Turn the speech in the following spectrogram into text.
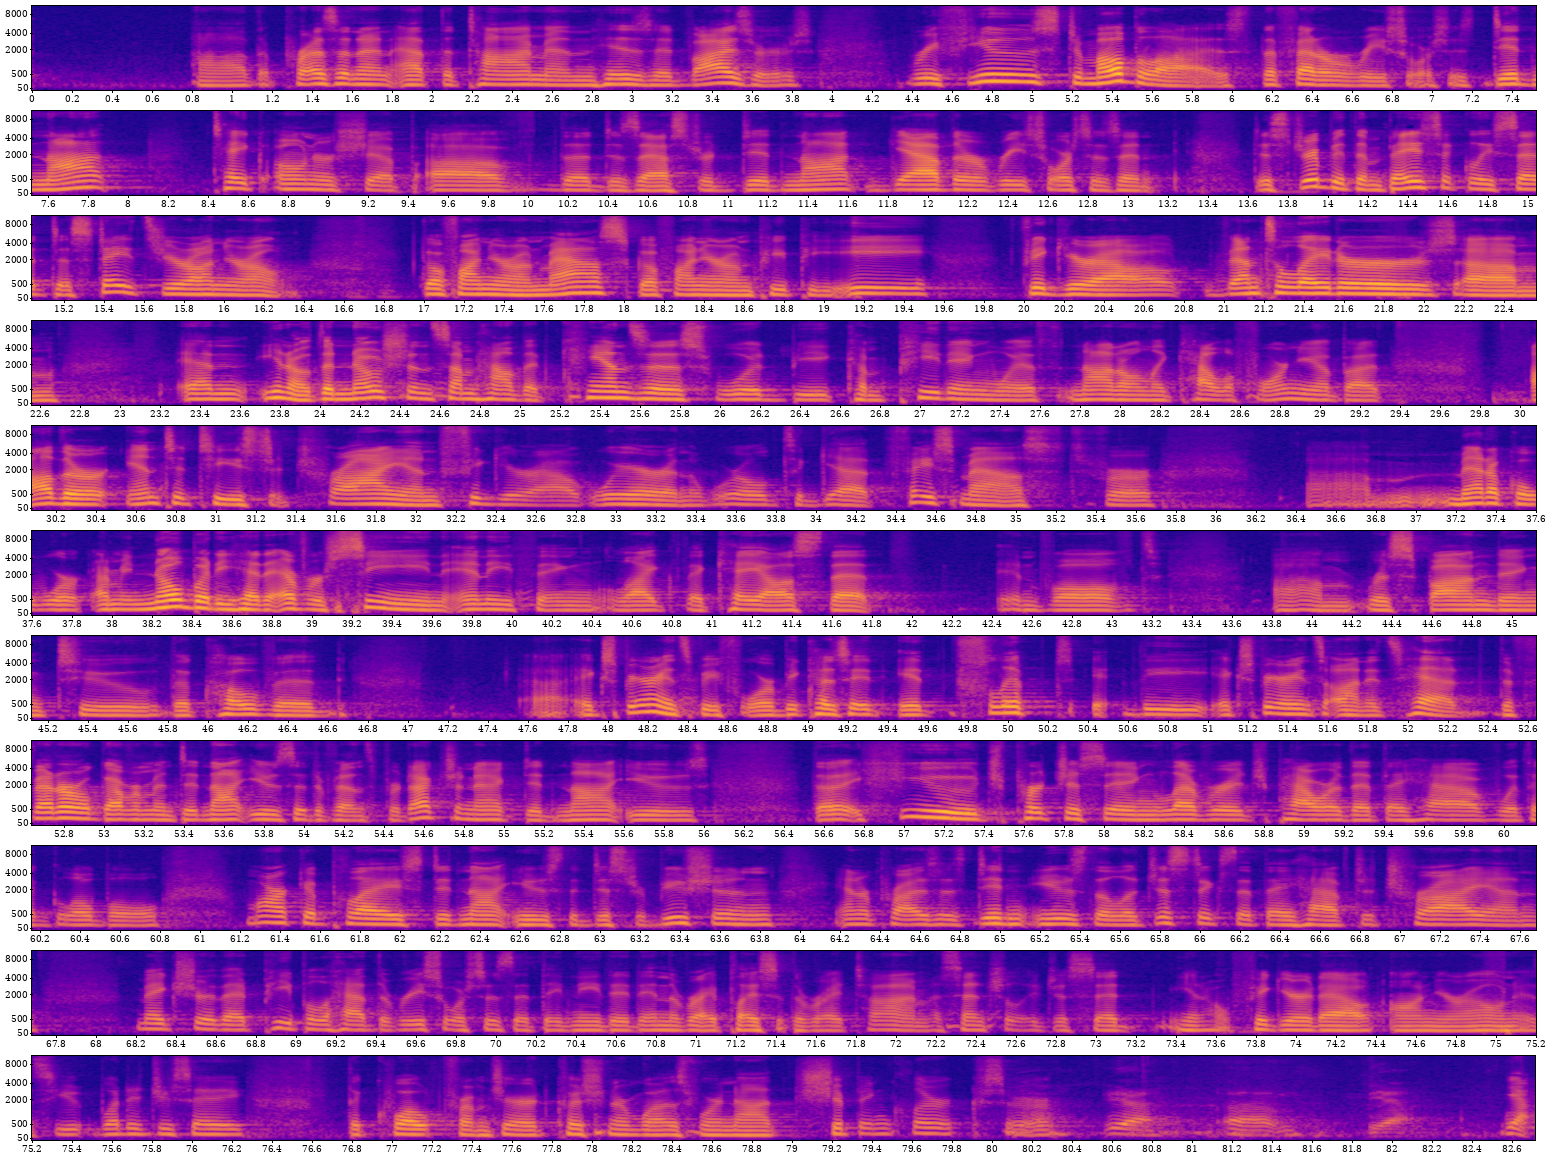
uh, the president at the time and his advisors, refused to mobilize the federal resources, did not take ownership of the disaster, did not gather resources and distribute them, basically said to states, you're on your own. Go find your own masks, go find your own PPE, figure out ventilators, um, and you know the notion somehow that Kansas would be competing with not only California but other entities to try and figure out where in the world to get face masks for um, medical work. I mean, nobody had ever seen anything like the chaos that involved um, responding to the COVID uh, experience before because it, it flipped the experience on its head. The federal government did not use the Defense Production Act, did not use the huge purchasing leverage power that they have with a global marketplace, did not use the distribution enterprises, didn't use the logistics that they have to try and make sure that people had the resources that they needed in the right place at the right time. Essentially just said, you know, figure it out on your own. As you, what did you say? The quote from Jared Kushner was, we're not shipping clerks or? Yeah, um, yeah. Yeah.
